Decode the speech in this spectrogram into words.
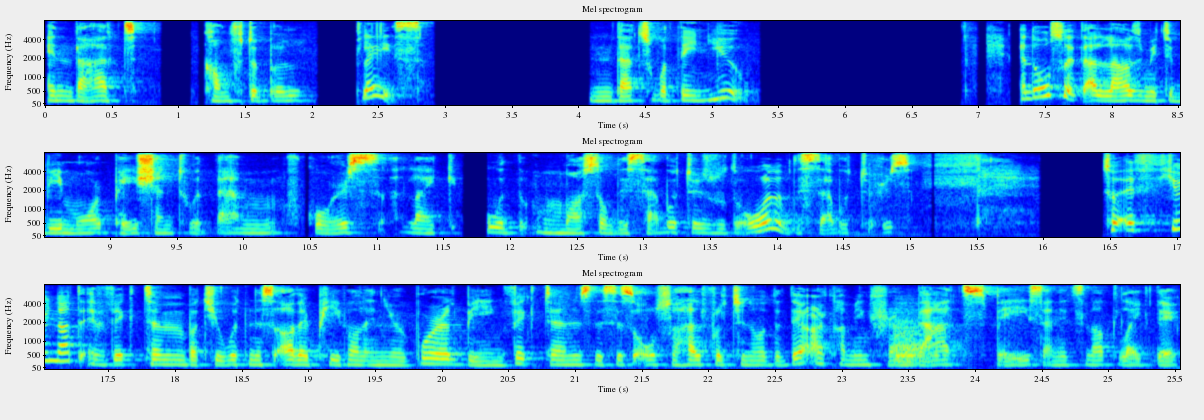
in that comfortable place. And that's what they knew. And also, it allows me to be more patient with them, of course, like with most of the saboteurs, with all of the saboteurs. So, if you're not a victim, but you witness other people in your world being victims, this is also helpful to know that they are coming from that space, and it's not like they're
